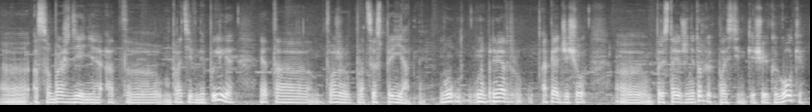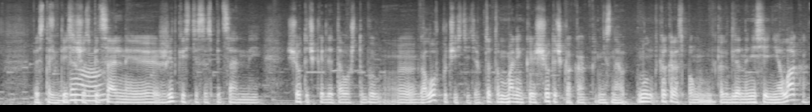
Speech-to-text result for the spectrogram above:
э, освобождения от э, противной пыли, это тоже процесс приятный. Ну, например, опять же, еще э, пристают же не только к пластинке, еще и к иголке пристают. Есть да. еще специальные жидкости со специальной щеточкой для того, чтобы э, головку чистить. А вот эта маленькая щеточка, как, не знаю, ну, как раз, по-моему, как для нанесения лака,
